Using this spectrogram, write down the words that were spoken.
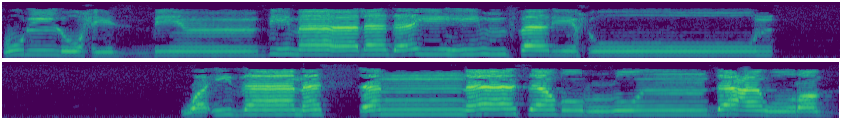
كل حزب بما لديهم فرحون وإذا مس الناس ضر دعوا ربهم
